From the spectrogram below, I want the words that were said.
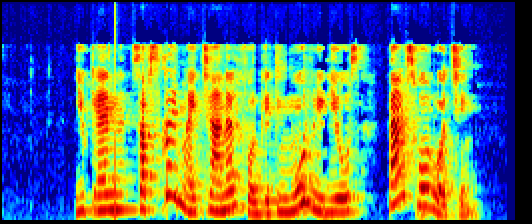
You can subscribe my channel for getting more videos. Thanks for watching.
